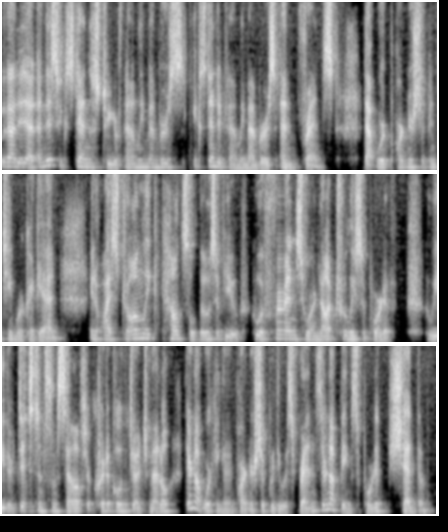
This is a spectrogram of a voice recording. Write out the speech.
without a doubt. And this extends to your family members, extended family members, and friends. That word partnership and teamwork again. You know, I strongly counsel those of you who have friends who are not truly supportive, who either distance themselves or critical and judgmental. They're not working in partnership with you as friends. They're not being supportive. Shed them.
